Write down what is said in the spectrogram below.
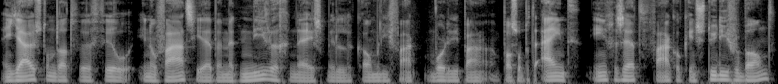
En juist omdat we veel innovatie hebben met nieuwe geneesmiddelen, komen die vaak, worden die pa- pas op het eind ingezet, vaak ook in studieverband.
